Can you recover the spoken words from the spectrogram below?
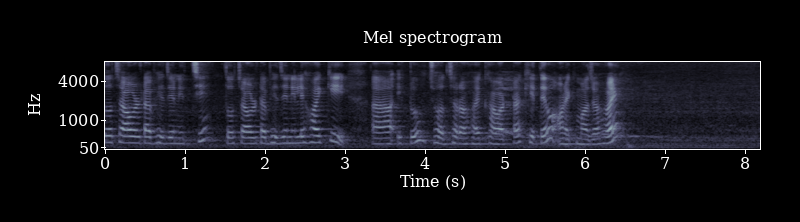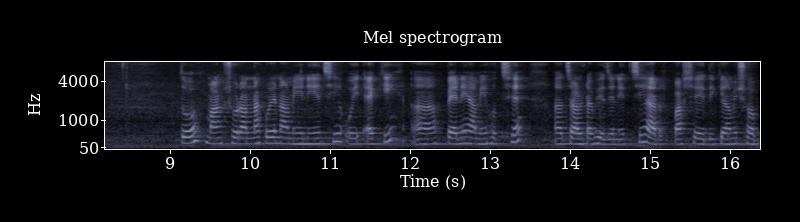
তো চাউলটা ভেজে নিচ্ছি। তো চাউলটা ভেজে নিলে হয় কি একটু ঝরঝরা হয় খাবারটা, খেতেও অনেক মজা হয়। তো মাংস রান্না করে নামিয়ে নিয়েছি, ওই একই প্যানে আমি হচ্ছে চালটা ভেজে নিচ্ছি। আর পাশে এদিকে আমি সব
